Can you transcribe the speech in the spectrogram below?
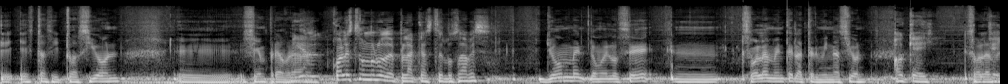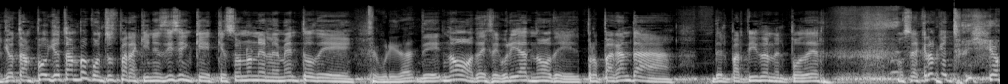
eh, esta situación, eh, siempre habrá... Miguel, ¿cuál es tu número de placas? ¿Te lo sabes? Yo me, me lo sé mm, solamente la terminación. Ok. yo tampoco, yo tampoco. Entonces, para quienes dicen que, que son un elemento de seguridad, de no, de seguridad, no, de propaganda del partido en el poder. O sea, creo que tú y yo,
